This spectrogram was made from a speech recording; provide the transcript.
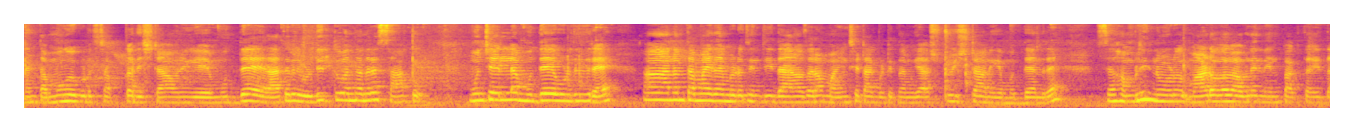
ನನ್ನ ತಮ್ಮಗೂ ಕೂಡ ಸಕ್ಕದಿಷ್ಟ ಅವನಿಗೆ ಮುದ್ದೆ ರಾತ್ರಿ ಉಳಿದಿತ್ತು ಅಂತಂದರೆ ಸಾಕು. ಮುಂಚೆ ಎಲ್ಲ ಮುದ್ದೆ ಉಳಿದಿದ್ರೆ ನಮ್ಮ ತಮ್ಮ ಇದನ್ನು ಬಿಡು ತಿಂತಿದ್ದ ಅನ್ನೋ ಥರ ಮೈಂಡ್ ಸೆಟ್ ಆಗಿಬಿಟ್ಟಿತ್ತು ನಮಗೆ. ಅಷ್ಟು ಇಷ್ಟ ಅವನಿಗೆ ಮುದ್ದೆ ಅಂದರೆ. ಸೊ ಅಂಬ್ಲಿ ನೋಡು, ಮಾಡುವಾಗ ಅವನೇ ನೆನಪಾಗ್ತಾ ಇದ್ದ.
